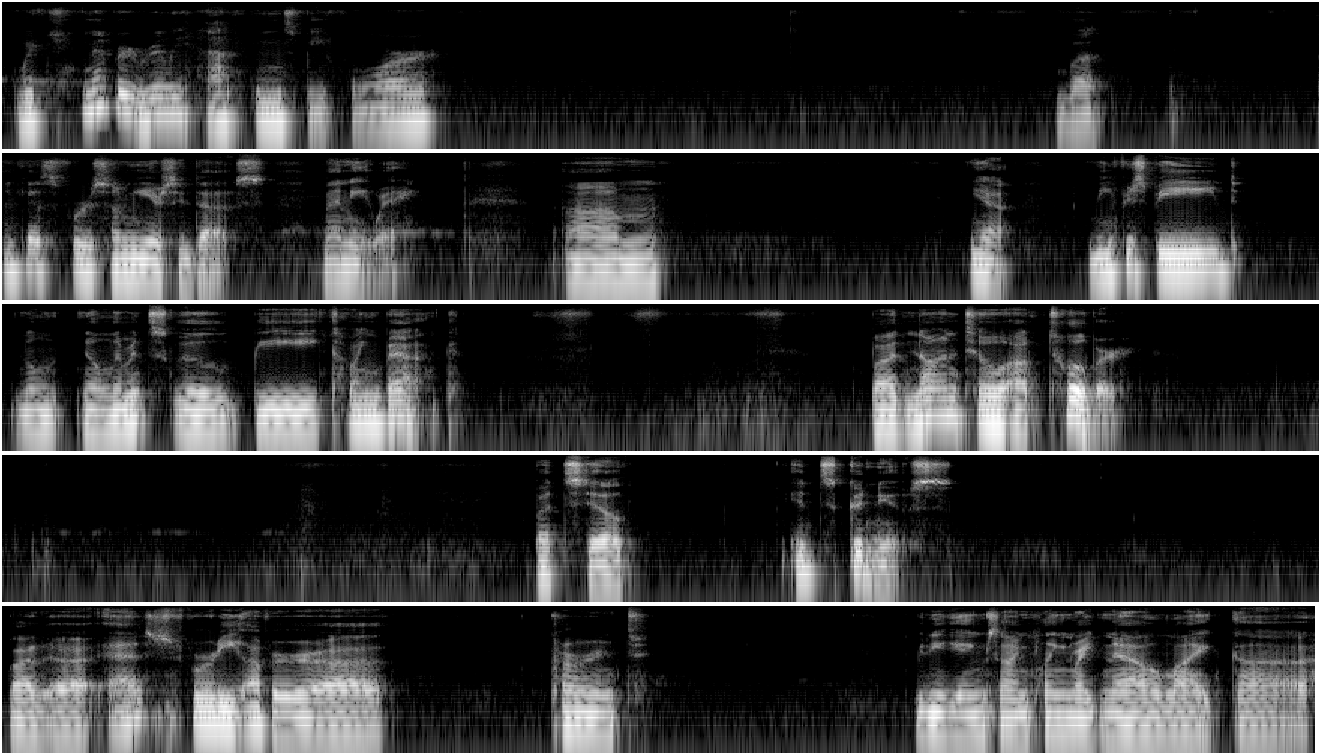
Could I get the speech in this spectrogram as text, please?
Which never really happens before. But I guess for some years it does. But anyway. Um yeah. Need for Speed No No Limits will be coming back. But not until October. But still, it's good news. But uh, as for the other uh, current video games I'm playing right now, like uh,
